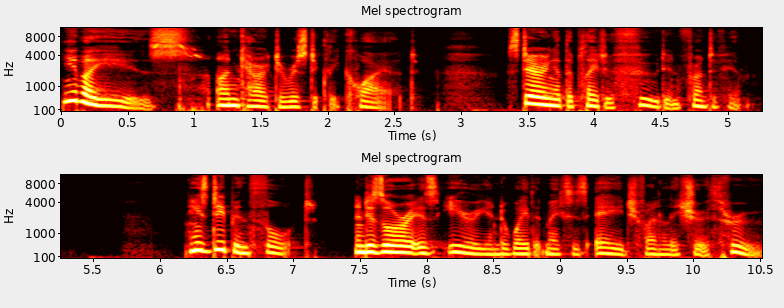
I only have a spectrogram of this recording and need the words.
Yibai is uncharacteristically quiet, staring at the plate of food in front of him. He's deep in thought, and his aura is eerie in a way that makes his age finally show through.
